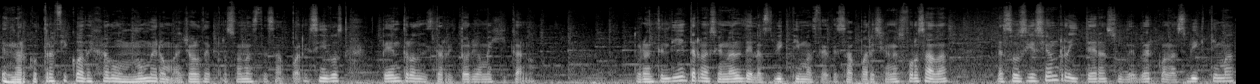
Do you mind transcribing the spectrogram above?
el narcotráfico ha dejado un número mayor de personas desaparecidos dentro del territorio mexicano. Durante el Día Internacional de las Víctimas de Desapariciones Forzadas, la asociación reitera su deber con las víctimas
